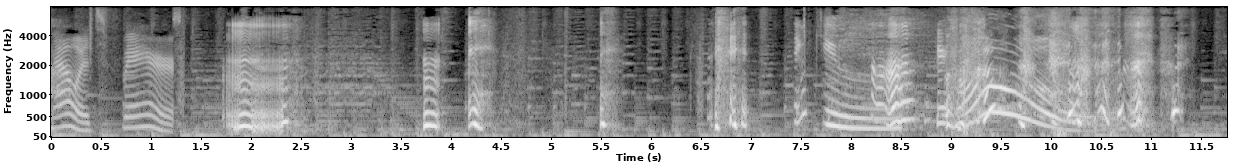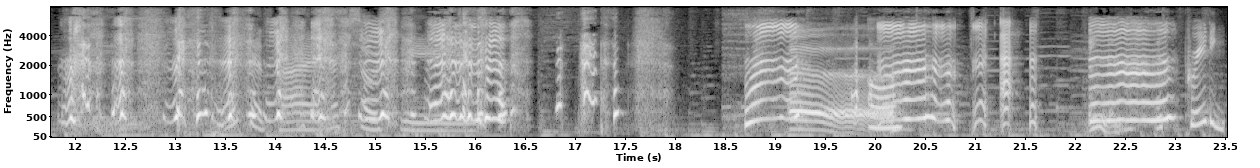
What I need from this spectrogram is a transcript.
Now it's fair. Mm. Mm. Thank you. Oh! Look at that. That's so sweet. Uh, Mm. pretty.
